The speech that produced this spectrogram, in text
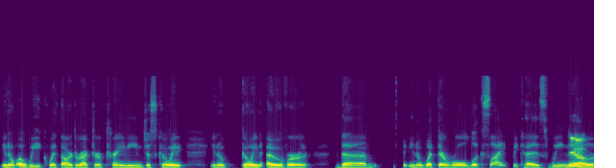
you know, a week with our director of training, just going, you know, going over the, you know, what their role looks like because we yeah, know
